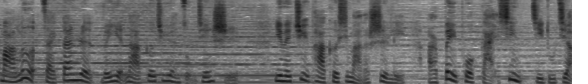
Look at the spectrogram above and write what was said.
马勒在担任维也纳歌剧院总监时，因为惧怕科西玛的势力而被迫改信基督教。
